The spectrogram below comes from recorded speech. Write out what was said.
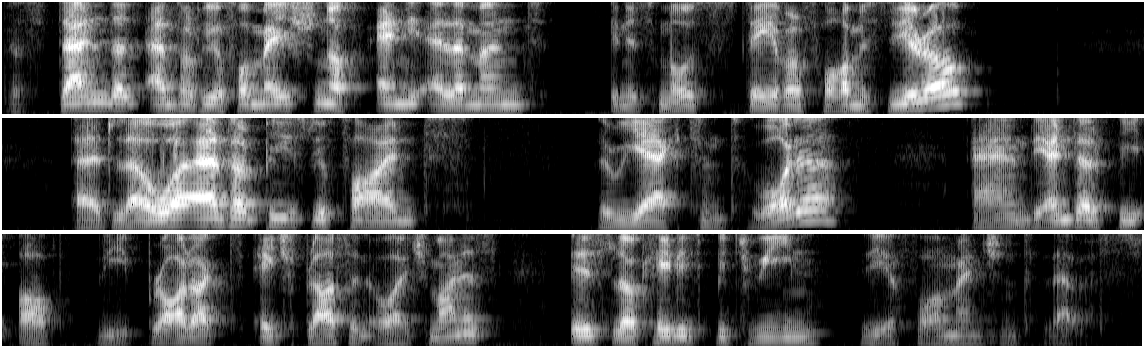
The standard enthalpy of formation of any element in its most stable form is zero. At lower enthalpies we find the reactant water and the enthalpy of the products H plus and OH minus is located between the aforementioned levels.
